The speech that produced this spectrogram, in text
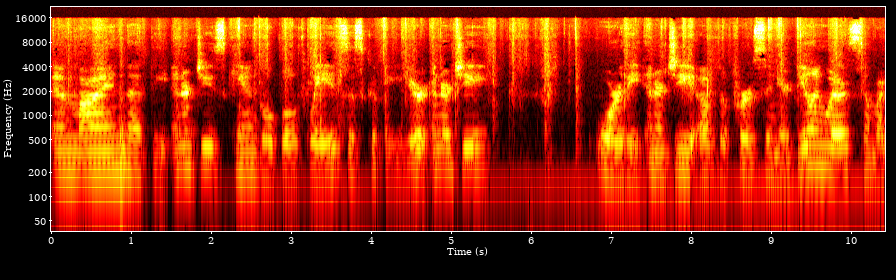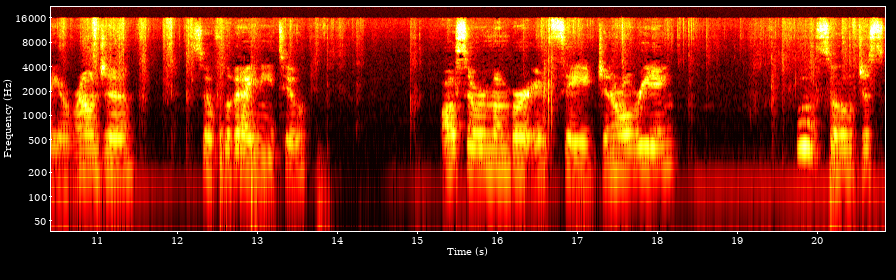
in mind that the energies can go both ways. This could be your energy or the energy of the person you're dealing with, somebody around you. So flip it how you need to. Also remember it's a general reading. Ooh, so just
